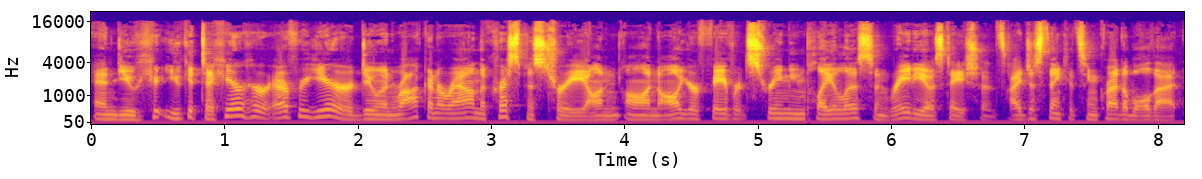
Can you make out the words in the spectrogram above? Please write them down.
and you you get to hear her every year doing "Rocking Around the Christmas Tree" on on all your favorite streaming playlists and radio stations. I just think it's incredible that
